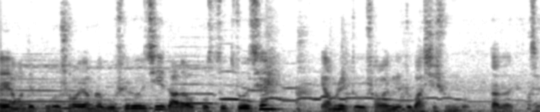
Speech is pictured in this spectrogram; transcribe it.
তাই আমাদের পুরো সবাই আমরা বসে রয়েছি, দাদাও প্রস্তুত রয়েছেন। আমরা একটু সবাই মিলে একটু বাসি শুনব, দাদার কাছে।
